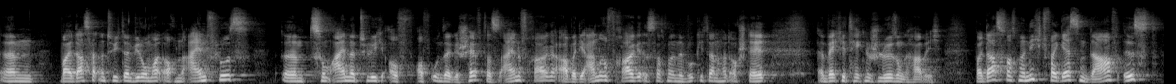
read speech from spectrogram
Ähm, weil das hat natürlich dann wiederum halt auch einen Einfluss, Ähm, zum einen natürlich auf, auf unser Geschäft, das ist eine Frage, aber die andere Frage ist, dass man dann wirklich dann halt auch stellt, äh, welche technische Lösung habe ich. Weil das, was man nicht vergessen darf, ist,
